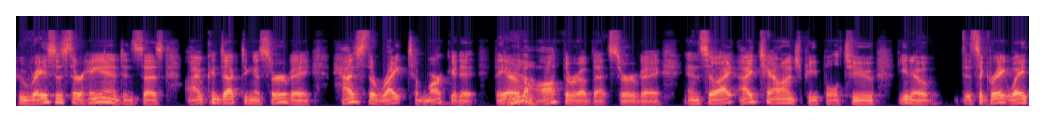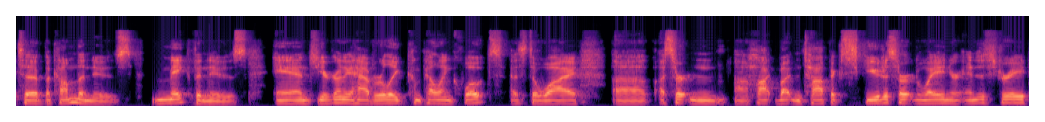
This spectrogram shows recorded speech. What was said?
who raises their hand and says, I'm conducting a survey has the right to market it. They are yeah. the author of that survey. And so I, I challenge people to, you know, it's a great way to become the news, make the news, and you're going to have really compelling quotes as to why uh, a certain uh, hot button topic skewed a certain way in your industry.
